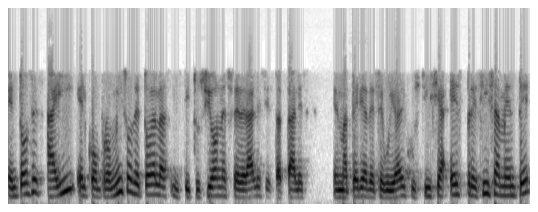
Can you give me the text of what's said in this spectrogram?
Entonces, ahí el compromiso de todas las instituciones federales y estatales en materia de seguridad y justicia es precisamente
